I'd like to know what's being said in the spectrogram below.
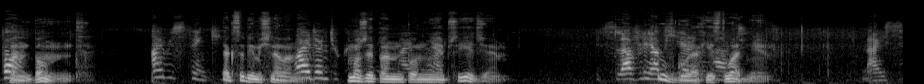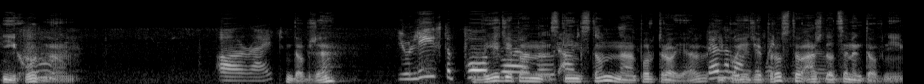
Pan Bond. Tak sobie myślałam. Może pan po mnie przyjedzie. Tu w górach jest ładnie. I chłodno. Dobrze. Wyjedzie pan z Kingston na Port Royal i pojedzie prosto aż do cementowni.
